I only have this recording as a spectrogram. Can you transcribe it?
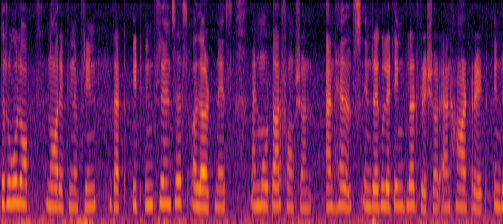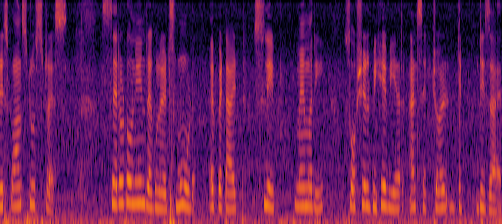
The role of norepinephrine that it influences alertness and motor function and helps in regulating blood pressure and heart rate in response to stress. Serotonin regulates mood, appetite, sleep, memory, social behavior, and sexual de- desire.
